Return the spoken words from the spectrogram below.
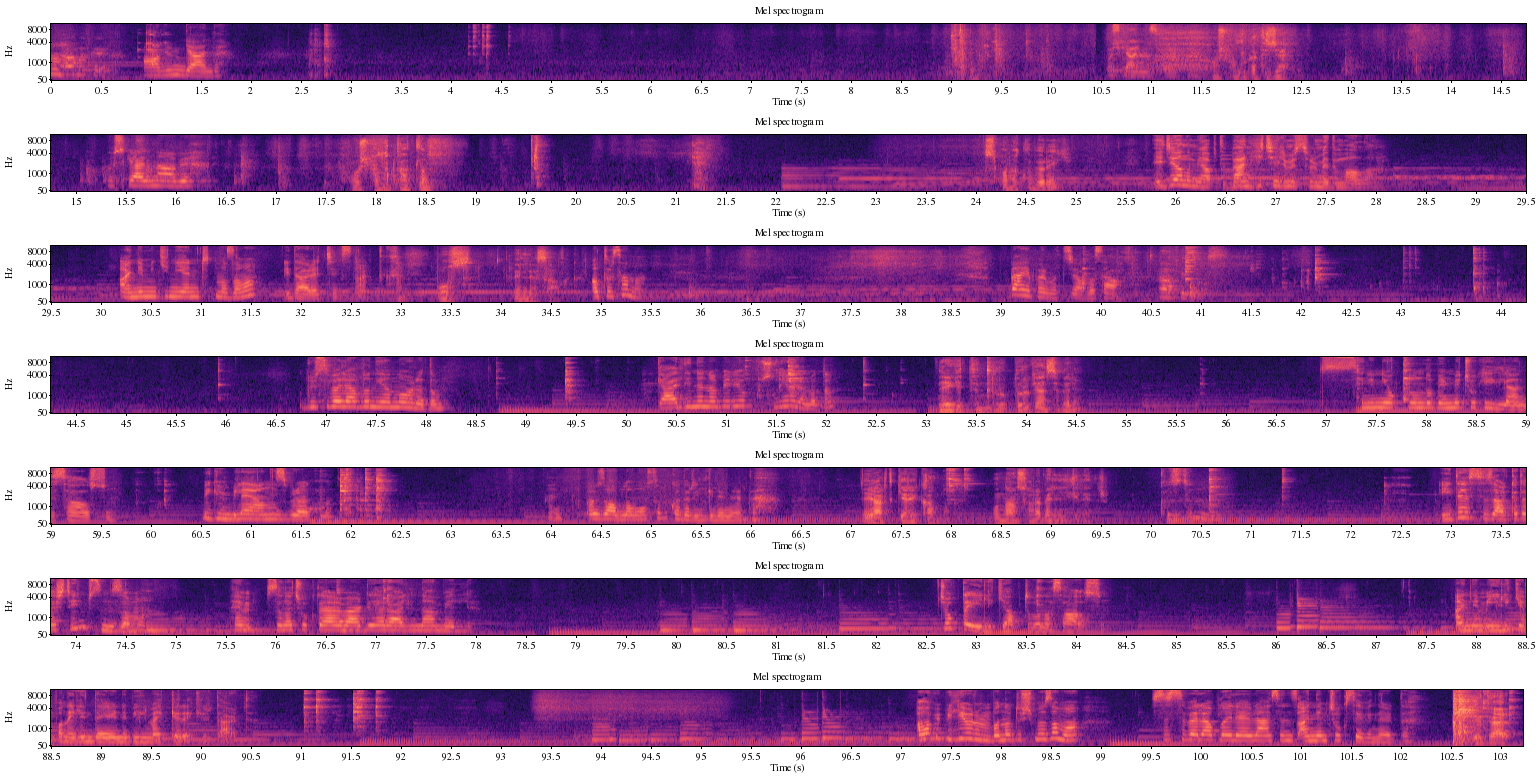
Ben bakarım. Abim geldi. Hoş geldiniz Bey. Hoş bulduk Hatice. Hoş geldin abi. Hoş bulduk tatlım. Ispanaklı börek. Ece Hanım yaptı. Ben hiç elimi sürmedim vallahi. Anneminkini yerini tutmaz ama idare edeceksin artık. Olsun. Eline sağlık. Otursana. Ben yaparım Hatice abla sağ ol. Afiyet olsun. Gülsibel ablanın yanına uğradım. Geldiğinden haberi yokmuş. Niye aramadın? Niye gittin durup dururken Sibel'e? Senin yokluğunda benimle çok ilgilendi sağ olsun. Bir gün bile yalnız bırakmadı. Hani öz ablam olsa bu kadar ilgilenirdi. İyi artık gerek kalmadı. Bundan sonra ben ilgilenirim. Kızdın mı? İyi de siz arkadaş değil misiniz ama? Hem sana çok değer verdiği her halinden belli. Çok da iyilik yaptı bana sağ olsun. Annem iyilik yapan elin değerini bilmek gerekir derdi. Abi biliyorum bana düşmez ama siz Sibel ablayla evlenseniz annem çok sevinirdi. Yeter.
